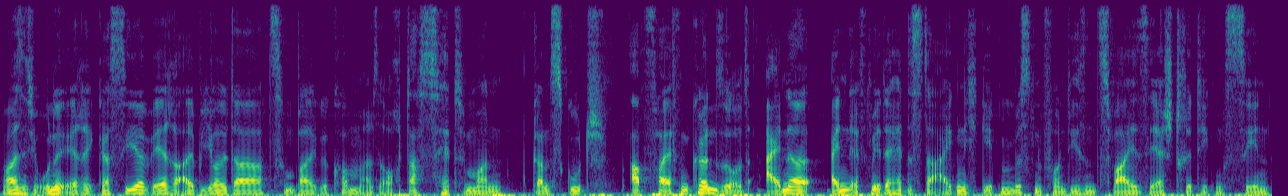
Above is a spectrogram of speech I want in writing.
weiß nicht, ohne Eric Garcia wäre Albiol da zum Ball gekommen. Also auch das hätte man ganz gut abpfeifen können. So, und eine, einen Elfmeter hätte es da eigentlich geben müssen von diesen zwei sehr strittigen Szenen.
